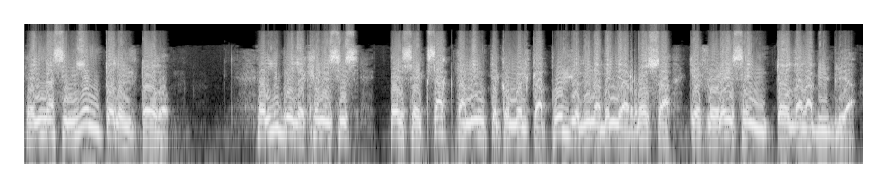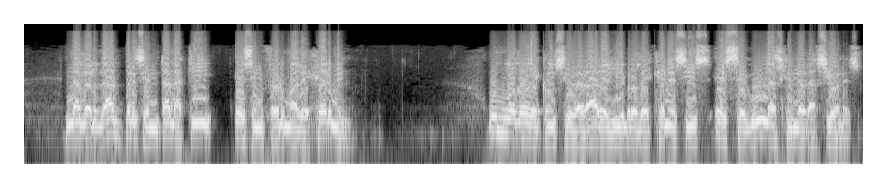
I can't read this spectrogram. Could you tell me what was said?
el nacimiento del todo. El libro de Génesis es exactamente como el capullo de una bella rosa que florece en toda la Biblia. La verdad presentada aquí es en forma de germen. Un modo de considerar el libro de Génesis es según las generaciones.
